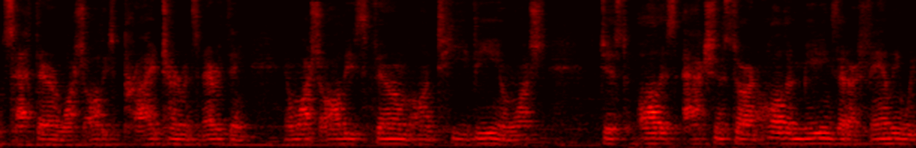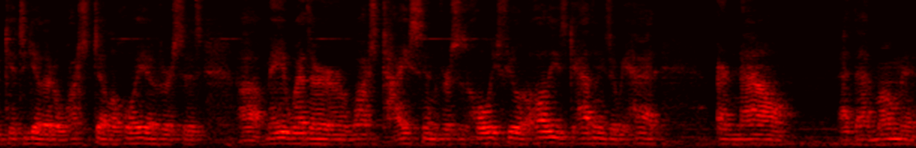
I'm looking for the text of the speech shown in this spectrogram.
sat there and watched all these pride tournaments and everything and watched all these filmed on TV and watched just all this action star and all the meetings that our family would get together to watch De La Hoya versus uh, Mayweather or watch Tyson versus Holyfield. All these gatherings that we had are now, at that moment,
